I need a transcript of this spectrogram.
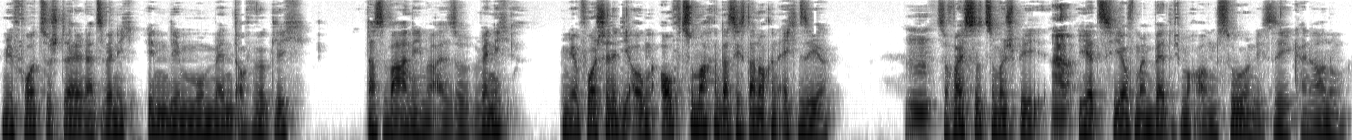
mir vorzustellen, als wenn ich in dem Moment auch wirklich das wahrnehme. Also wenn ich mir vorstelle, die Augen aufzumachen, dass ich es dann auch in echt sehe. Mhm. So weißt du zum Beispiel ja. jetzt hier auf meinem Bett, ich mache Augen zu und ich sehe, keine Ahnung,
